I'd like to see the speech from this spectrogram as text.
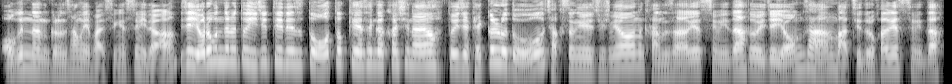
어긋난 그런 상황이 발생했습니다. 이제 여러분들은 또 이집트에 대해서 또 어떻게 생각하시나요? 또 이제 댓글로도 작성해 주시면 감사하겠습니다. 또 이제 영상 마치도록 하겠습니다.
